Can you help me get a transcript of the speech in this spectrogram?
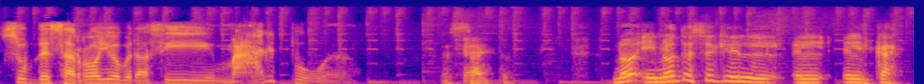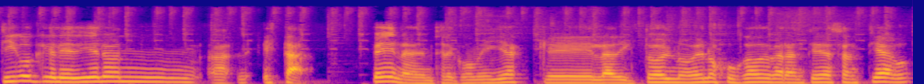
subdesarrollo, pero así mal, pues, weón. Exacto. No, y nótese que el, castigo que le dieron, a esta pena, entre comillas, que la dictó el noveno juzgado de garantía de Santiago,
